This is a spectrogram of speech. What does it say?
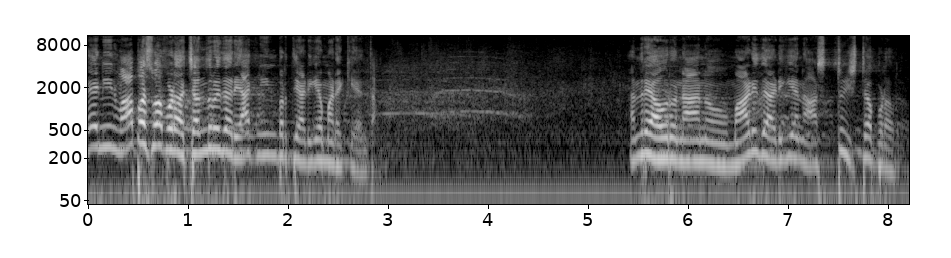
ಏ, ನೀನು ವಾಪಸ್ ಹೋಗ್ಬೇಡ ಚಂದ್ರು ಇದ್ದಾರೆ ಯಾಕೆ ನೀನು ಬರ್ತೀಯ ಅಡುಗೆ ಮಾಡೋಕ್ಕೆ ಅಂತ. ಅಂದರೆ ಅವರು ನಾನು ಮಾಡಿದ ಅಡುಗೆಯನ್ನು ಅಷ್ಟು ಇಷ್ಟಪಡೋರು.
